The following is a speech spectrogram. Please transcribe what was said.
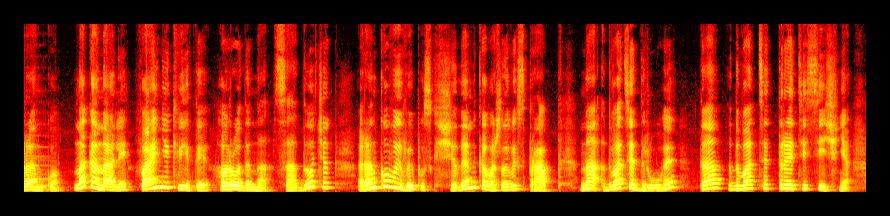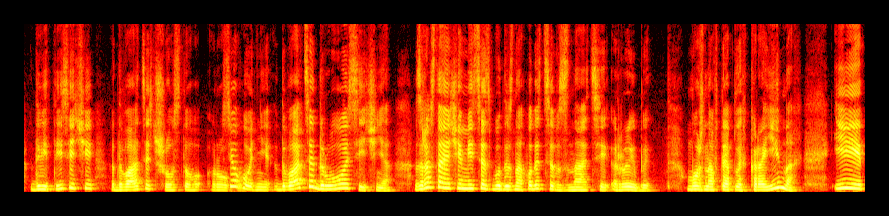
ранку. На каналі Файні квіти, городина, садочок, ранковий випуск щоденника важливих справ на 22 та 23 січня 2026 року. Сьогодні, 22 січня, зростаючий місяць буде знаходитися в знаці риби. Можна в теплих країнах і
